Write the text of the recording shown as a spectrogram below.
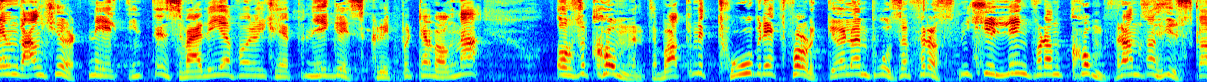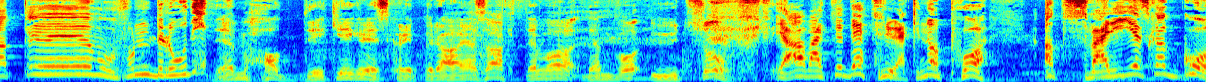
En gang kjørte den helt inn til Sverige for å kjøpe ny gressklipper til vogna. Og så kom han tilbake med to brett folkeøl og en pose frossen kylling. For da han kom fram, så huska ikke hvorfor han dro dit. De hadde ikke gressklippere, har jeg sagt. De var, de var utsolgt. Ja, veit du, det tror jeg ikke noe på. At Sverige skal gå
